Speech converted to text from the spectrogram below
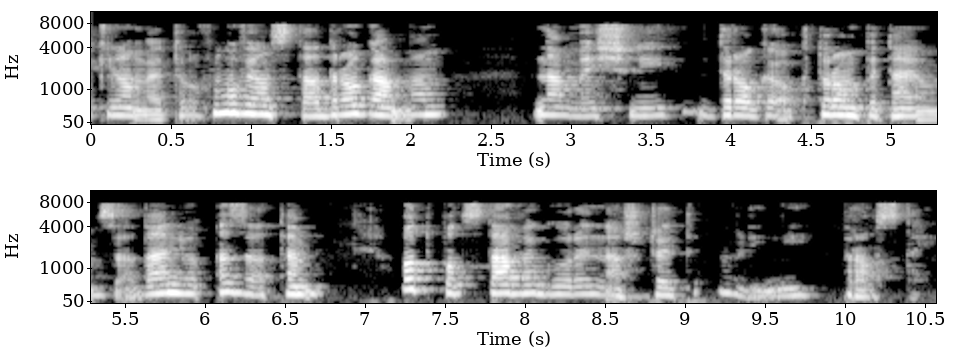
km. Mówiąc ta droga, mam na myśli drogę, o którą pytają w zadaniu, a zatem od podstawy góry na szczyt w linii prostej.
